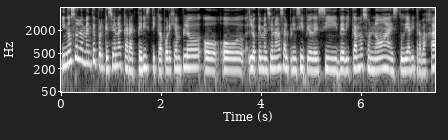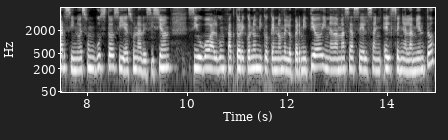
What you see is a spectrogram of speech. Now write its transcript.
Y no no solamente porque sea una característica, por ejemplo, o, lo que mencionabas al principio de si dedicamos o no a estudiar y trabajar, si no es un gusto, si es una decisión, si hubo algún factor económico que no me lo permitió y nada más se hace el, el señalamiento,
